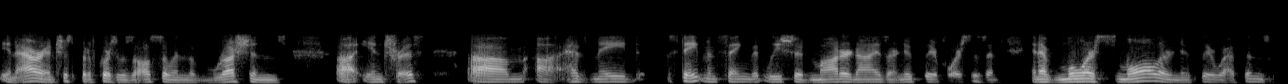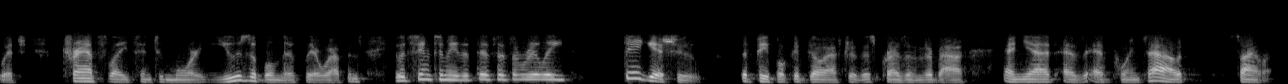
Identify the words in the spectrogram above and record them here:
in our interest, but of course it was also in the Russians' uh, interest. Um, uh, has made statements saying that we should modernize our nuclear forces and, and have more smaller nuclear weapons, which translates into more usable nuclear weapons, it would seem to me that this is a really big issue that people could go after this president about. And yet, as Ed points out, silence.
